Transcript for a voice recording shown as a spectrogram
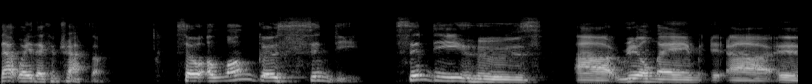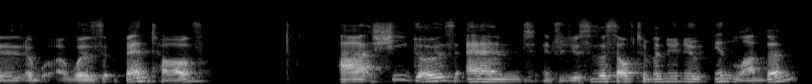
That way they can trap them. So along goes Cindy. Cindy, whose uh, real name uh, is, was Bentov, uh, she goes and introduces herself to Vanunu in London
